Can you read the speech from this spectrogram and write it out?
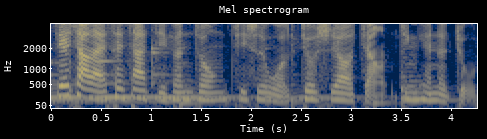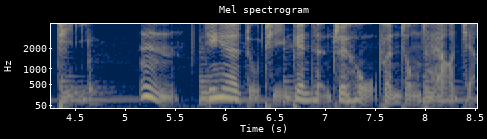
接下来剩下几分钟，其实我就是要讲今天的主题。嗯，今天的主题变成最后五分钟才要讲，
